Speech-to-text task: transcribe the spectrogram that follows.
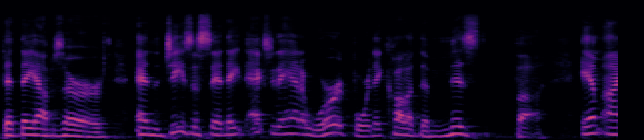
that they observed and jesus said they actually they had a word for it. They call it the mitzvah m-i-t-z-v-a-h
